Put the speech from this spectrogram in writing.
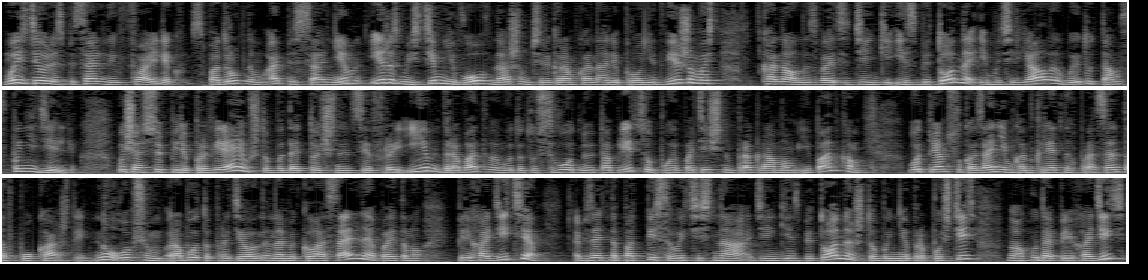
Мы сделали специальный файлик с подробным описанием и разместим его в нашем телеграм-канале про недвижимость, Канал называется «Деньги из бетона», и материалы выйдут там в понедельник. Мы сейчас все перепроверяем, чтобы дать точные цифры, и дорабатываем вот эту сводную таблицу по ипотечным программам и банкам, вот прям с указанием конкретных процентов по каждой. Ну, в общем, работа проделана нами колоссальная, поэтому переходите, обязательно подписывайтесь на «Деньги из бетона», чтобы не пропустить. Ну а куда переходить?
